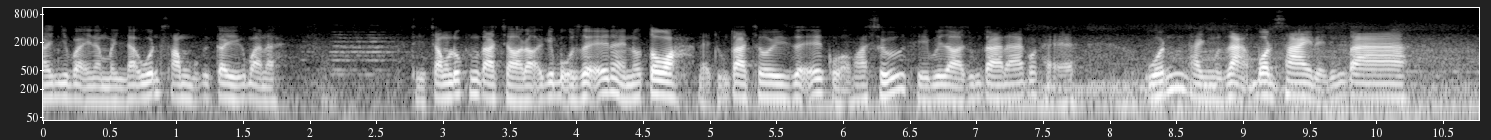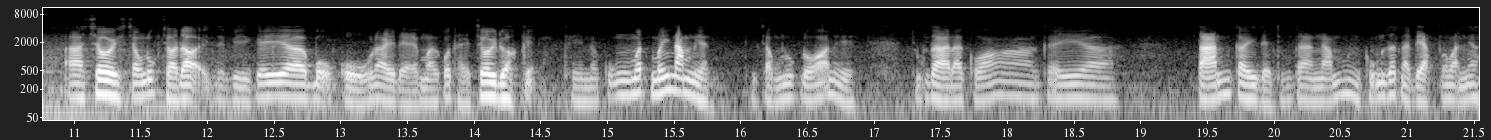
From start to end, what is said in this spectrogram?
Đây như vậy là mình đã uốn xong một cái cây các bạn này. Thì trong lúc chúng ta chờ đợi cái bộ rễ này nó to để chúng ta chơi rễ của hoa sứ thì bây giờ chúng ta đã có thể uốn thành một dạng bonsai để chúng ta à, chơi trong lúc chờ đợi. Vì cái à, bộ củ này để mà có thể chơi được ấy, thì nó cũng mất mấy năm liền. Thì trong lúc đó thì chúng ta đã có cái à, tán cây để chúng ta ngắm cũng rất là đẹp các bạn nhé.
